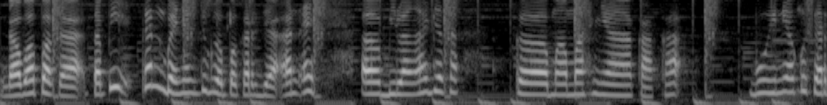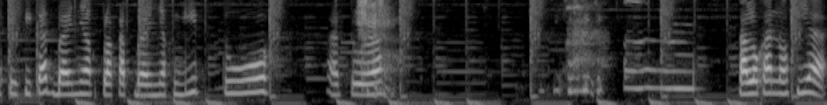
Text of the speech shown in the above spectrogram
Nggak apa-apa kak. Tapi kan banyak juga pekerjaan. Eh eh, bilang aja kak ke mamahnya kakak. Bu ini aku sertifikat banyak plakat banyak gitu. Atulah. Kalau Kanovia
